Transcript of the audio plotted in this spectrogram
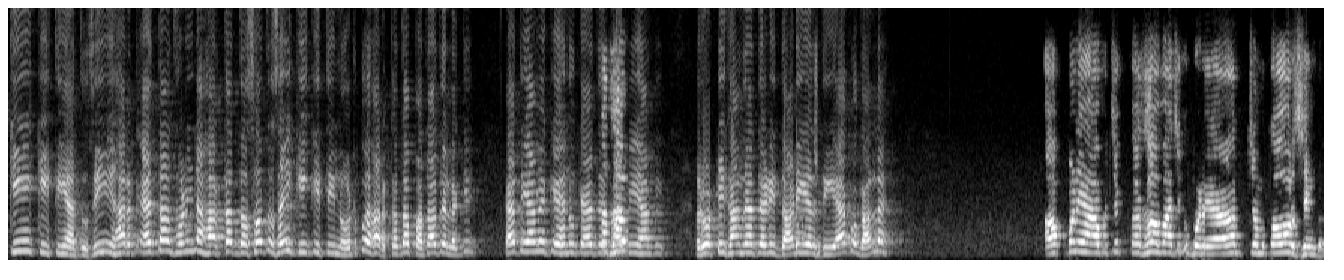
ਕੀ ਕੀਤੀਆਂ ਤੁਸੀਂ? ਹਰ ਐਦਾਂ ਥੋੜੀ ਨਾ ਹਰਕਤ ਦੱਸੋ ਤਾਂ ਸਹੀ ਕੀ ਕੀਤੀ ਨੋਟ ਕੋਈ ਹਰਕਤ ਦਾ ਪਤਾ ਤੇ ਲੱਗੇ। ਇਹ ਤੇ ਐਵੇਂ ਕਿਸੇ ਨੂੰ ਕਹਿ ਦਿੰਦਾ ਪਤਾ- ਵੀ ਹਾਂ ਵੀ ਰੋਟੀ ਖਾਂਦਿਆਂ ਤੇਰੀ ਦਾੜੀ ਹਿਲਦੀ ਹੈ ਕੋਈ ਗੱਲ ਹੈ? ਆਪਣੇ ਆਪ ਚ ਕਥਾਵਾਚਕ ਬਣਿਆ ਚਮਕੌਰ ਸਿੰਘ।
